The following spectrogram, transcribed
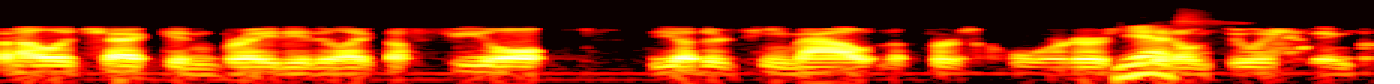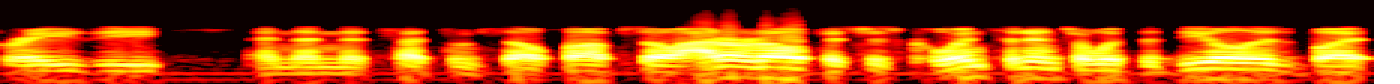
Belichick and Brady they like to feel the other team out in the first quarter, so Yes. they don't do anything crazy, and then it sets himself up. So I don't know if it's just coincidence or what the deal is, but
